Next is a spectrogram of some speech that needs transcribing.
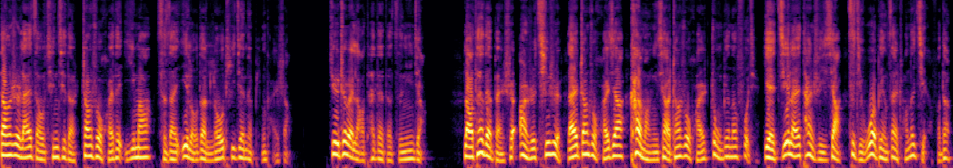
当日来走亲戚的张树怀的姨妈死在一楼的楼梯间的平台上。据这位老太太的子女讲，老太太本是二十七日来张树怀家看望一下张树怀重病的父亲，也即来探视一下自己卧病在床的姐夫的。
